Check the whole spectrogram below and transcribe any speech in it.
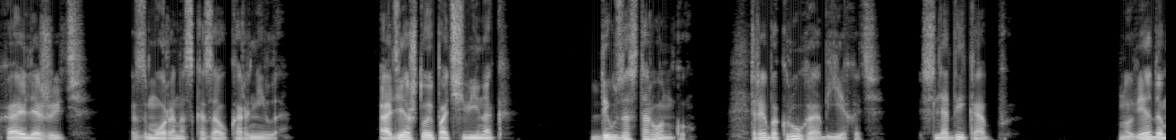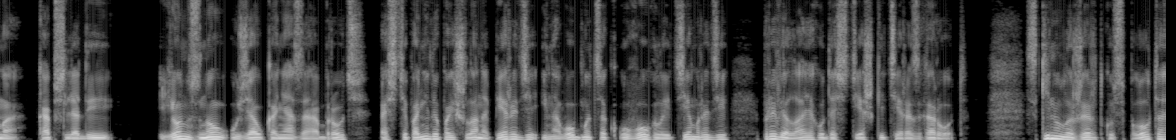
хай ляжыць зморана сказаў карніла. А дзе ж той пачвінак? Ды ў застаронку трэба круга аб'ехаць. Сляды каб ну ведама каб сляды ён зноў узяў каня за аброць а сцепаніда пайшла наперадзе і навобмацак у воглай цемрадзі прывяла яго да сцежкі цераз гарод скінула жэртку з плота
